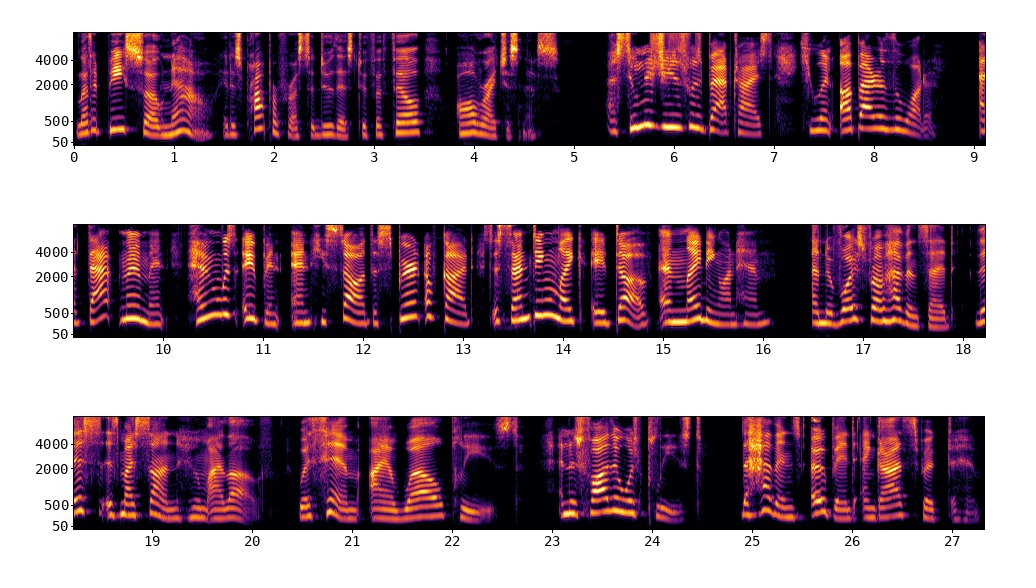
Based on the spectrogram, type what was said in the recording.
Let it be so now. It is proper for us to do this to fulfill all righteousness. As soon as Jesus was baptized, he went up out of the water. At that moment, heaven was opened, and he saw the Spirit of God descending like a dove and lighting on him. And a voice from heaven said, This is my Son whom I love. With him I am well pleased. And his father was pleased. The heavens opened and God spoke to him.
